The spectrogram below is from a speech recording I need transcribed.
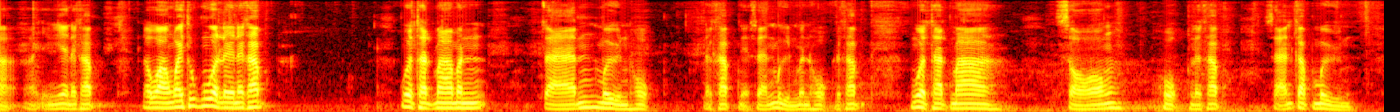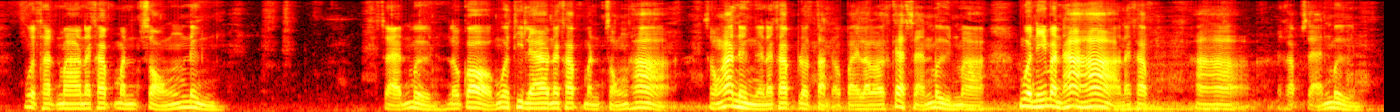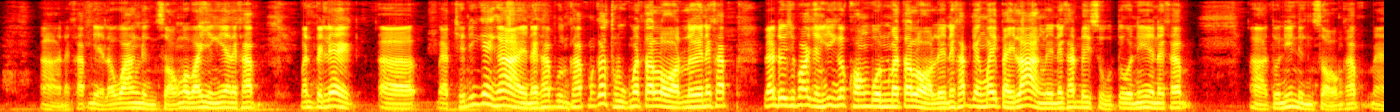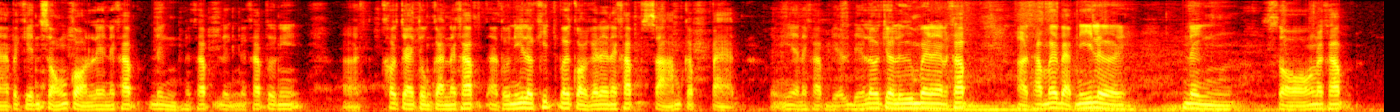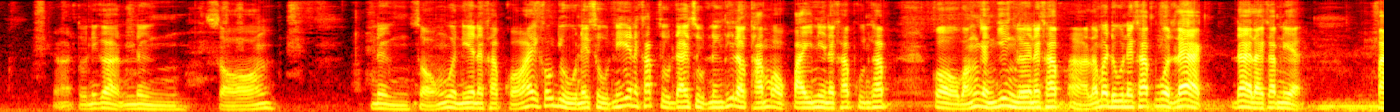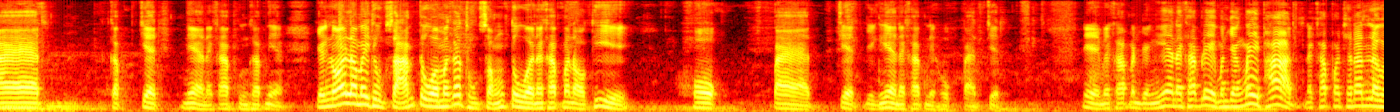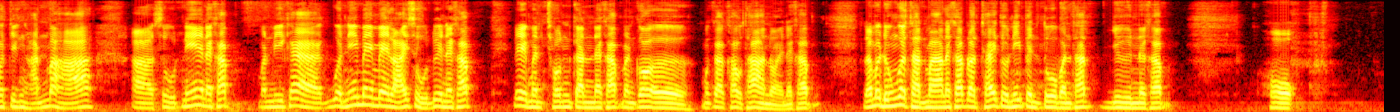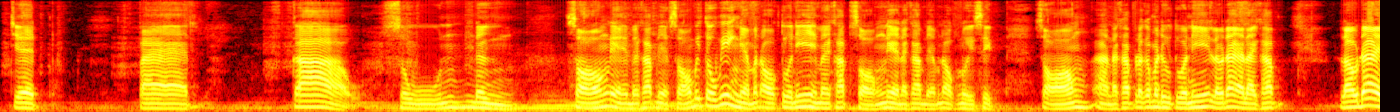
อย่างเงี้ยนะครับระวางไว้ทุกงวดเลยนะครับงวดถัดมามันแสนหมื่นหกนะครับเนี่ยแสนหมื่นมันหกนะครับงวดถัดมาสองหกนะครับแสนกับหมื่นงวดถัดมานะครับมันสองหนึ่งแสนหมื่นแล้วก็งวดที่แล้วนะครับมันสองห้า สองห้าหนึ่งนะครับเราตัดออกไปแล้วก็แค่แสนหมื่นมางวดนี้มันห้าห้านะครับห้าห้านะครับแสนหมื่นอ่านะครับเนี่ยเราวาง 1 2 เอาไว้อย่างเงี้ยนะครับ มันเป็นเลขแบบชนิดง่าย ๆนะครับคุณครับมันก็ถูกมาตลอดเลยนะครับ แล้วโดยเฉพาะอย่างยิ่งก็คลองบนมาตลอดเลยนะครับ ยังไม่ไปล่างเลยนะครับในสูตรตัวนี้นะครับตัวนี้ 1 2 ครับแหมไปเขียน2 ก่อนเลยนะครับ1นะครับ1นะครับตัวนี้เข้าใจตรงกันนะครับตัวนี้เราคิดไว้ก่อนก็ได้นะครับ 3 กับ 8 อย่างเงี้ยนะครับ เดี๋ยวเดี๋ยวเราจะลืมไปนะครับอ่าทำไว้แบบนี้เลย 1 2 นะครับ ตัวนี้ก็หนึ่งสองหนึ่งสองวันนี้นะครับ ขอให้เขาอยู่ในสูตรนี้นะครับ สูตรใดสูตรหนึ่งที่เราทำออกไปนี่นะครับ คุณครับ ก็หวังอย่างยิ่งเลยนะครับอ่าแล้วมาดูนะครับ งวดแรกได้อะไรครับเนี่ยแปดกับเจ็ดเนี่ยนะครับคุณครับเนี่ยอย่างน้อยเราไม่ถูกสามตัวมันก็ถูกสองตัวนะครับ มันออกที่หกแปด เจ็ดอย่างเงี้ยนะครับเนี่ยหกแปดเจ็ดนี่เห็นไหมครับมันอย่างเงี้ยนะครับเลขมันยังไม่พลาดนะครับเพราะฉะนั้นเราก็จึงหันมาหาสูตรนี้นะครับมันมีแค่วันนี้ไม่ไม่หลายสูตรด้วยนะครับ เลขมันชนกันนะครับ มันก็เออมันก็เข้าท่าหน่อยนะครับ แล้วมาดูก็ถัดมานะครับ เราใช้ตัวนี้เป็นตัวบรรทัดยืนนะครับหกเจ็ดแปดเก้าศูนย์หนึ่งสองเนี่ยเห็นไหมครับเนี่ยสองเป็นตัววิ่งเนี่ยมันออกตัวนี้เห็นไหมครับสองเนี่ยนะครับเนี่ยมันออกหน่วยสิบ สองอ่านะครับแล้วก็มาดูตัวนี้เราได้อะไรครับ เราได้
